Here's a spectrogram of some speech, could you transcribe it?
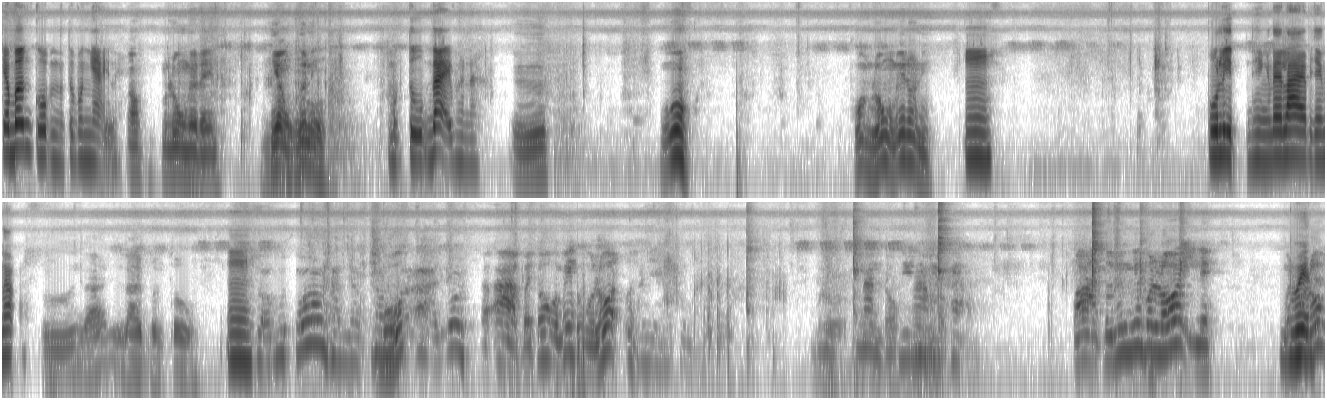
จะเบิ่งกบน่ะตัวบางใหญ่เลยเอ้ามันลงได้ไดเหี้ยของขึ้นนี่หมึกตูบได้พ่นนะเออโอ้ผมลงได้แล้วนี่อืมปูริดเห็นได้ลายไปจังเนาะเออลายลายบนโต อืม สอบมือต้องหันแบบนอนโอ้อะโอ้ยถ้าอ้าไปโตกันไหมหัวรถเอ้ยนั่นดอกงามดอกปลาตัวนึงยังบ่ร้อยเลยมันบ่ลง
